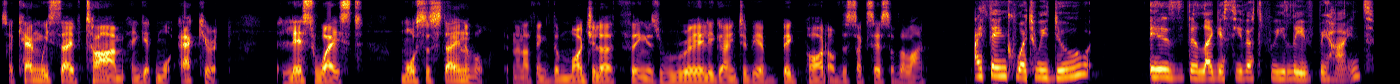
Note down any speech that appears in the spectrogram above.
So, can we save time and get more accurate, less waste, more sustainable? And I think the modular thing is really going to be a big part of the success of the line. I think what we do is the legacy that we leave behind.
